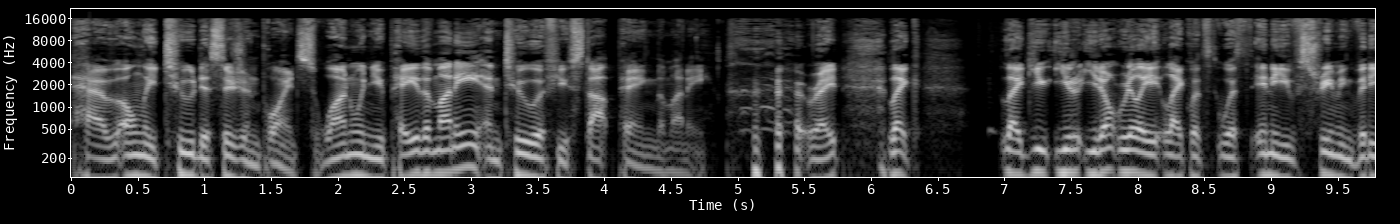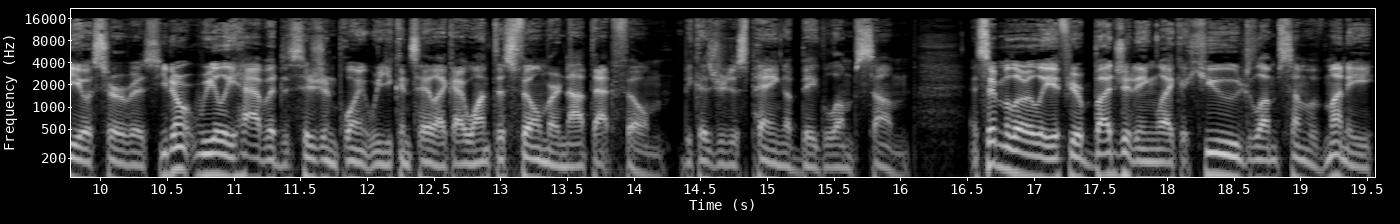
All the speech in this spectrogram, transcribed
have only two decision points. One when you pay the money and two if you stop paying the money. Right? Like like you, you you don't really like with with any streaming video service you don't really have a decision point where you can say like i want this film or not that film because you're just paying a big lump sum. And similarly if you're budgeting like a huge lump sum of money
